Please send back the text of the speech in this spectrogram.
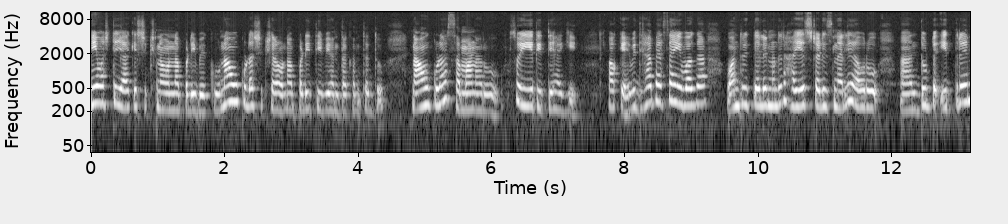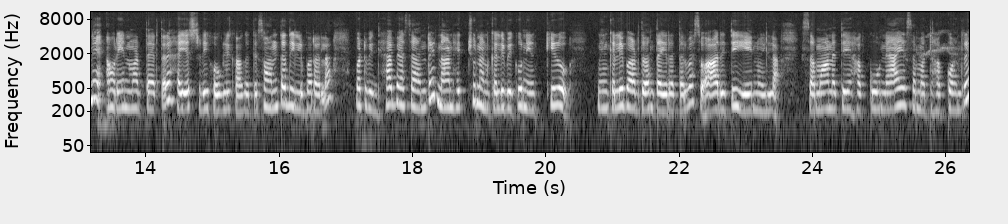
ನೀವಷ್ಟೇ ಯಾಕೆ ಶಿಕ್ಷಣವನ್ನು ಪಡಿಬೇಕು? ನಾವು ಕೂಡ ಶಿಕ್ಷಣವನ್ನು ಪಡಿತೀವಿ ಅಂತಕ್ಕಂಥದ್ದು. ನಾವು ಕೂಡ ಸಮಾನರು. ಸೊ ಈ ರೀತಿಯಾಗಿ. ಓಕೆ ವಿದ್ಯಾಭ್ಯಾಸ ಇವಾಗ ಒಂದು ರೀತಿಯಲ್ಲಿ ನೋಡಿದರೆ ಹೈಯರ್ ಸ್ಟಡೀಸ್ನಲ್ಲಿ ಅವರು ದುಡ್ಡು ಇದ್ರೇ ಅವ್ರು ಏನು ಮಾಡ್ತಾ ಇರ್ತಾರೆ? ಹೈಯರ್ ಸ್ಟಡಿ ಹೋಗ್ಲಿಕ್ಕಾಗುತ್ತೆ ಸೊ ಅಂಥದ್ದು ಇಲ್ಲಿ ಬರೋಲ್ಲ. ಬಟ್ ವಿದ್ಯಾಭ್ಯಾಸ ಅಂದರೆ ನಾನು ಹೆಚ್ಚು ನಾನು ಕಲಿಬೇಕು, ನೀನು ಕೀಳು ನೀನು ಕಲಿಬಾರ್ದು ಅಂತ ಇರುತ್ತಲ್ವ? ಸೊ ಆ ರೀತಿ ಏನೂ ಇಲ್ಲ. ಸಮಾನತೆ ಹಕ್ಕು ನ್ಯಾಯಸಮ್ಮತ ಹಕ್ಕು ಅಂದರೆ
